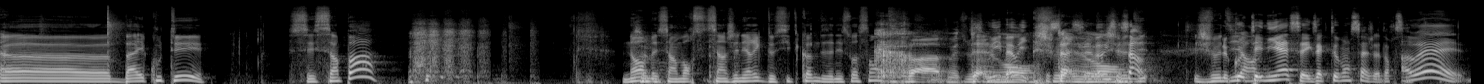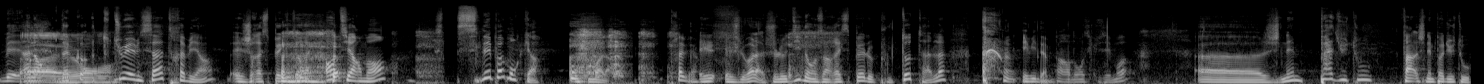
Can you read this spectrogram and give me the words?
Euh, bah écoutez, c'est sympa. non, mais c'est un morceau, c'est un générique de sitcom des années 60. Grave, mais tellement. Oui, bah oui, c'est ça, c'est- oui, c'est ça. Je veux Le dire. côté niais, c'est exactement ça. J'adore ça. Ah ouais, mais alors d'accord, bon. tu aimes ça très bien et je respecterai entièrement. Ce n'est pas mon cas. Voilà. Très bien, Et je, voilà, je le dis dans un respect le plus total. évidemment. Pardon, excusez-moi. Euh, je n'aime pas du tout. Enfin, je n'aime pas du tout.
